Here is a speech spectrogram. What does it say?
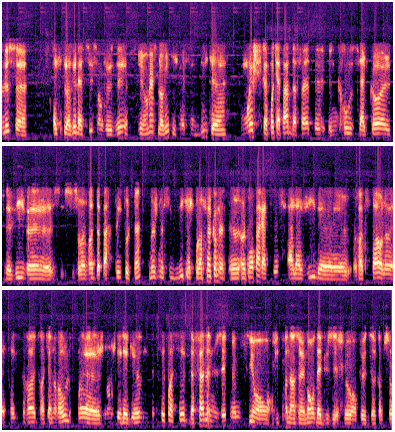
plus euh, explorer là-dessus, si on veut dire. J'ai vraiment exploré, puis je me suis dit que moi, je serais pas capable de faire une grosse d'alcool, de vivre euh, sur un mode de party tout le temps. Moi, je me suis dit que je pourrais faire comme un, comparatif à la vie de rockstar, là, sex, drogue, rock'n'roll. Euh, je mange des légumes. C'est possible de faire de la musique, même si on vit pas dans un monde abusif, là, on peut dire comme ça.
